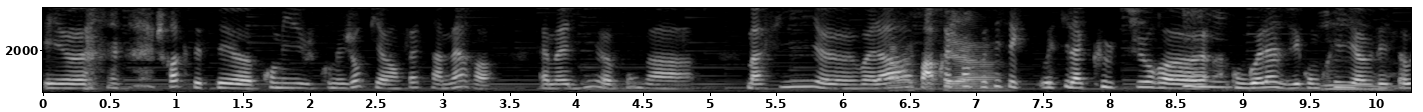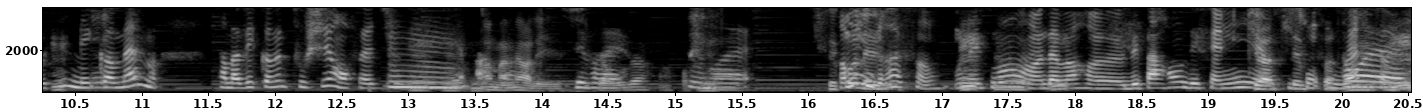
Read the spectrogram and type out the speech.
Et euh, je crois que c'était euh, premier, premier jour, puis en fait, sa mère, elle m'a dit, euh, bon, bah, ma fille, euh, voilà. Ah ouais, enfin, après, je pense que aussi, c'est aussi la culture euh, Mhm. congolaise, j'ai compris, il y avait ça aussi, mais quand même, ça m'avait quand même touchée, en fait. Je me suis dit. Ah, ma mère, elle est C'est super vrai. ouverte, hein, franchement. ouais. C'est Vraiment les... une grâce, hein, honnêtement, euh, d'avoir euh, des parents, des familles Qui euh, qui sont ouvertes. Ouais, Mm. Et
